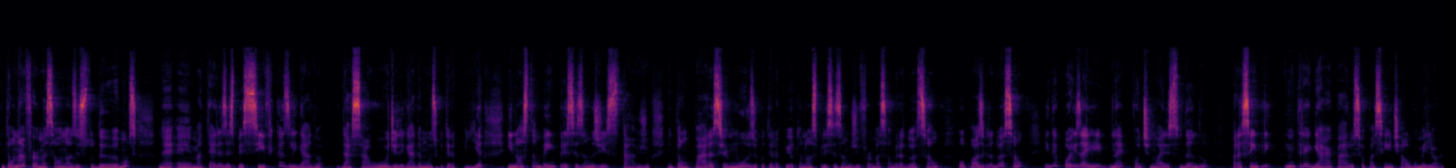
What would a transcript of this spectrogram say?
Então, na formação, nós estudamos né, é, matérias específicas ligadas da saúde, ligada à musicoterapia, e nós também precisamos de estágio. Então, para ser musicoterapeuta, nós precisamos de formação, graduação ou pós-graduação, e depois aí, né, continuar estudando para sempre entregar para o seu paciente algo melhor.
